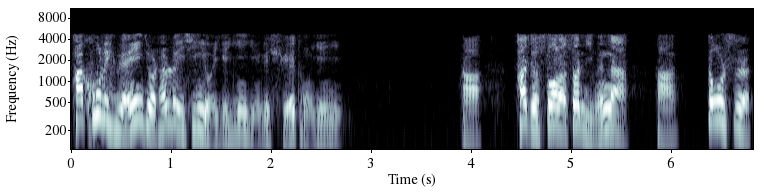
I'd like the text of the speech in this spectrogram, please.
他哭的原因就是他内心有一个阴影，一个血统阴影啊。他就说了，说你们呢啊，都是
